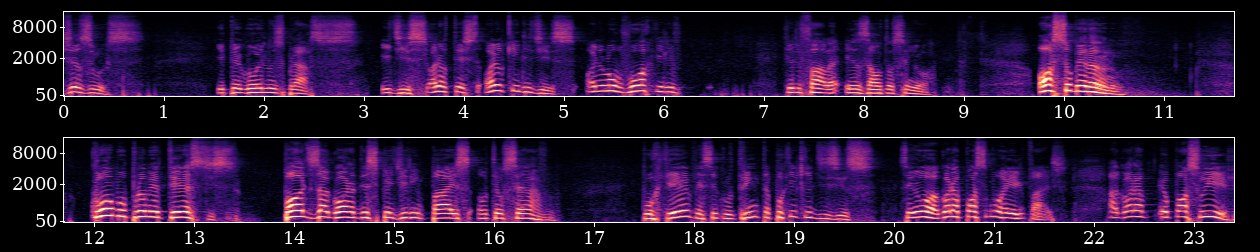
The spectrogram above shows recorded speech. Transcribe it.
Jesus, e pegou ele nos braços e disse: olha o texto, olha o que ele diz, olha o louvor que ele, que ele fala, exalta o Senhor. Ó soberano, como prometestes, podes agora despedir em paz ao teu servo. Por quê? Versículo 30, por que, que ele diz isso? Senhor, agora eu posso morrer em paz. Agora eu posso ir.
